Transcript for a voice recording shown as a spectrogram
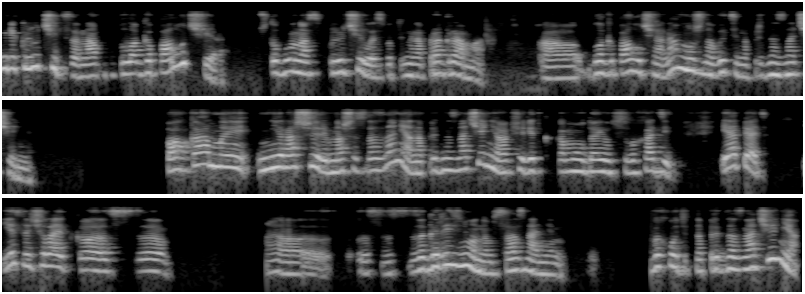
переключиться на благополучие, чтобы у нас включилась вот именно программа а, благополучия, нам нужно выйти на предназначение. Пока мы не расширим наше сознание, на предназначение вообще редко кому удается выходить. И опять, если человек э, с э, с загрязненным сознанием выходит на предназначение,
